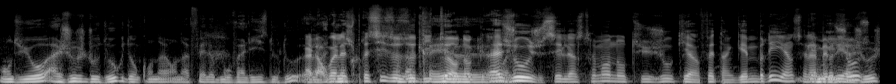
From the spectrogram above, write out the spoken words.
en duo à Jouge Doudouk, donc on a, on a fait le mot valise Doudou. Alors voilà, je précise aux auditeurs. donc la Jouge, c'est l'instrument dont tu joues, qui est en fait un gambri, hein, c'est la même chose.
